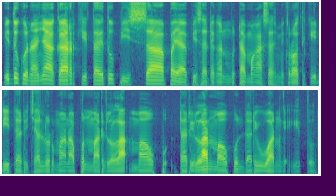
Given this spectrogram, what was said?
itu gunanya agar kita itu bisa apa ya bisa dengan mudah mengakses mikrotik ini dari jalur mana pun maupun dari LAN maupun dari WAN kayak gitu.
